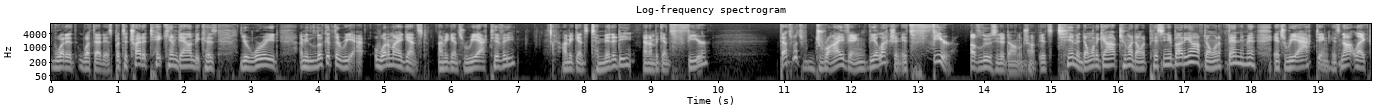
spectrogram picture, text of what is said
what it what that is but to try to take him down because you're worried i mean look at the react what am i against i'm against reactivity i'm against timidity and i'm against fear that's what's driving the election it's fear of losing to Donald Trump. It's timid. Don't want to go out too much. Don't want to piss anybody off. Don't want to offend him. It's reacting. It's not like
